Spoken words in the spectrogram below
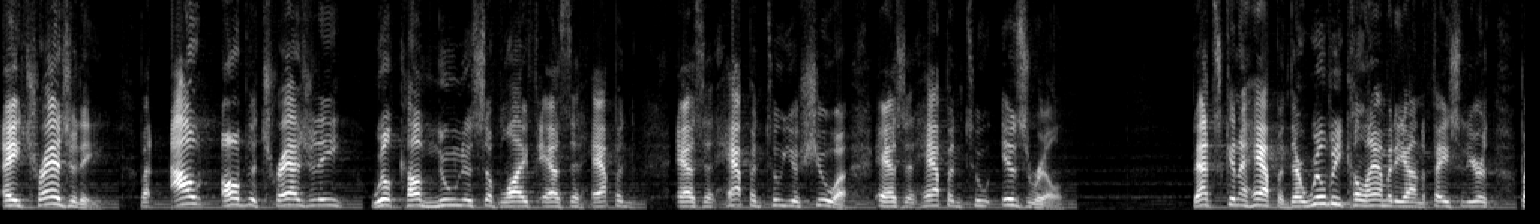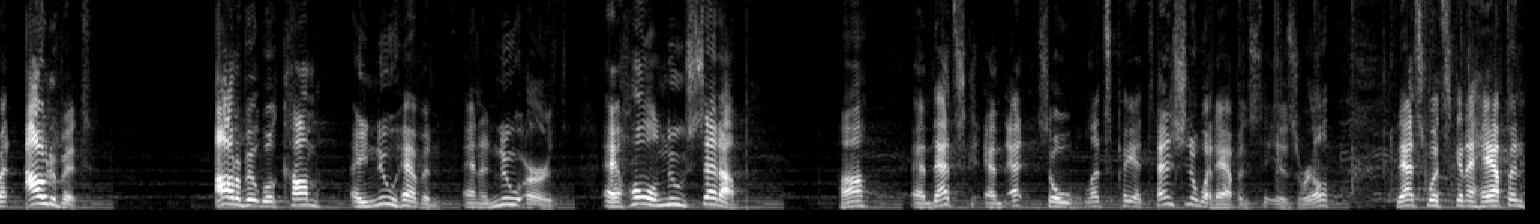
a tragedy. But out of the tragedy will come newness of life as it happened, as it happened to Yeshua, as it happened to Israel. That's going to happen. There will be calamity on the face of the earth, but out of it, out of it will come a new heaven and a new earth, a whole new setup. Huh? And that's and that so let's pay attention to what happens to Israel. That's what's going to happen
